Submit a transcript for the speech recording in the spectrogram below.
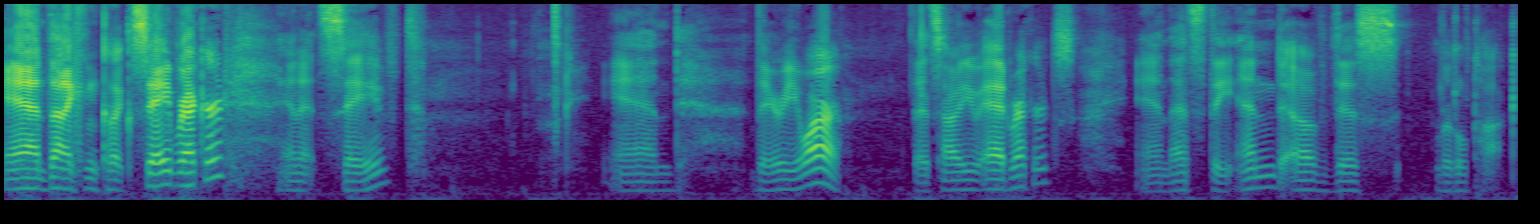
And then I can click Save Record, and it's saved. And there you are. That's how you add records. And that's the end of this little talk.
